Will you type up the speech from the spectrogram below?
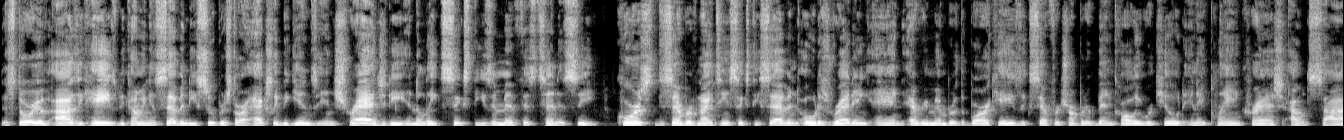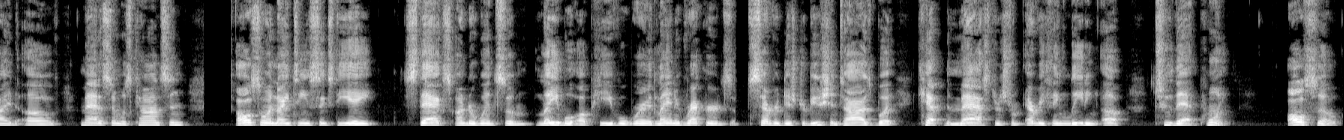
The story of Isaac Hayes becoming a 70s superstar actually begins in tragedy in the late 60s in Memphis, Tennessee. Of course, December of 1967, Otis Redding and every member of the Bar-Kays except for trumpeter Ben Cauley were killed in a plane crash outside of Madison, Wisconsin. Also in 1968, Stax underwent some label upheaval where Atlantic Records severed distribution ties but kept the masters from everything leading up to that point. Also,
